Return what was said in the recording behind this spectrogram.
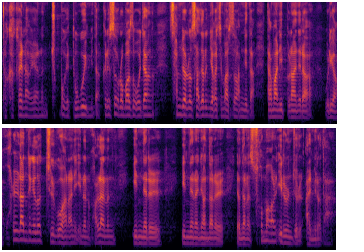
더 가까이 나가야 하는 축복의 도구입니다. 그래서 로마서 5장 3절로 4절은 이같이 말씀합니다. 다만 이뿐 아니라 우리가 환란 중에도 즐거워하나니 이는 환란은 인내를 인내는 연단을 연단은 소망을 이루는 줄 알미로다.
